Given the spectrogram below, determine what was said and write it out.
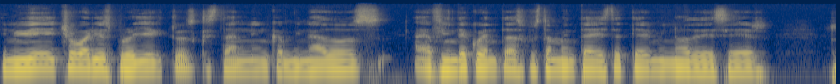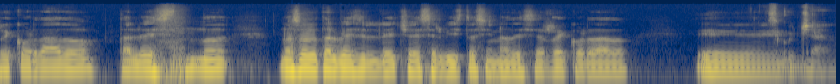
en mi vida he hecho varios proyectos que están encaminados a fin de cuentas justamente a este término de ser recordado, tal vez no, no solo tal vez el hecho de ser visto, sino de ser recordado. eh, Escuchado.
